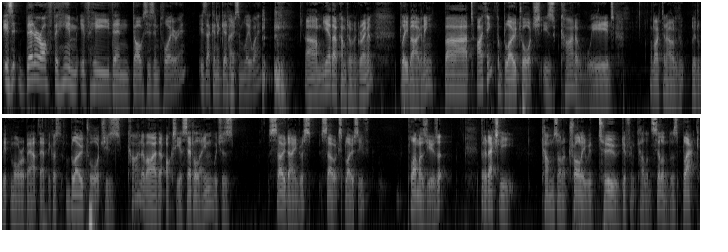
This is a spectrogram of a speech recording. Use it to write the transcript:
is it better off for him if he then dobs his employer in? Is that going to get him some leeway? Um, yeah, they'll come to an agreement, plea bargaining, but I think the blowtorch is kind of weird. I'd like to know a little- bit more about that because a blowtorch is kind of either oxyacetylene, which is so dangerous, so explosive, plumbers use it, but it actually comes on a trolley with two different coloured cylinders, black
